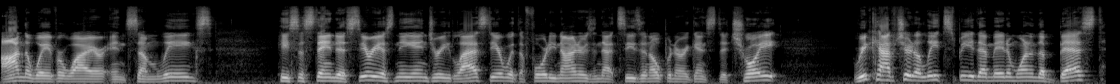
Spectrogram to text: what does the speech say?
on the waiver wire in some leagues. He sustained a serious knee injury last year with the 49ers in that season opener against Detroit. Recaptured elite speed that made him one of the best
